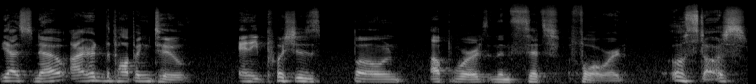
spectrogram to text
Yes, no, I heard the popping too. And he pushes Bone upwards and then sits forward. Oh, stars.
